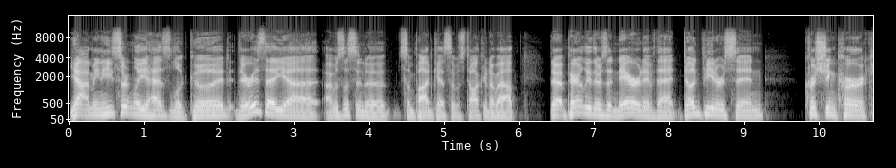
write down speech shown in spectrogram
Yeah, I mean, he certainly has looked good. There is a. Uh, I was listening to some podcast that was talking about that. Apparently, there's a narrative that Doug Pederson, Christian Kirk,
